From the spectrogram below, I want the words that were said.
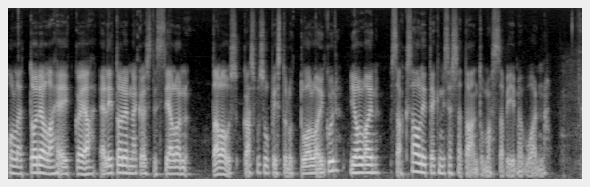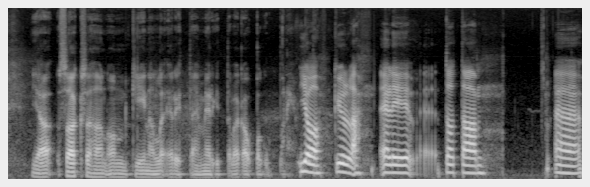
olleet todella heikkoja, eli todennäköisesti siellä on talouskasvu supistunut tuolloin, kun, jolloin Saksa oli teknisessä taantumassa viime vuonna. Ja Saksahan on Kiinalle erittäin merkittävä kauppakumppani. Joo, kyllä. Eli tota, ää,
